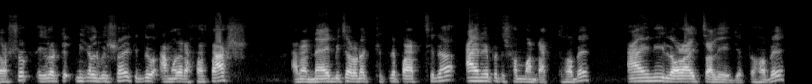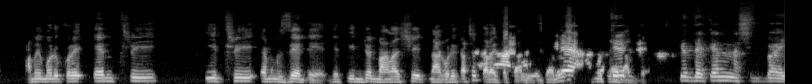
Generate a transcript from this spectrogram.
দর্শক, এগুলো টেকনিক্যাল বিষয়, কিন্তু আমাদের হতাশ। আমরা ন্যায় বিচার অনেক ক্ষেত্রে পাচ্ছি না। আইনের প্রতি সম্মান রাখতে হবে। আইনি লড়াই চালিয়ে যেতে হবে। আমি মনে করি এন থ্রি ই থ্রি এবং জেড এ যে তিনজন বাংলাদেশি নাগরিক আছে তারা এটা চালিয়ে যাবে। আজকে দেখেন নাসিদ ভাই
